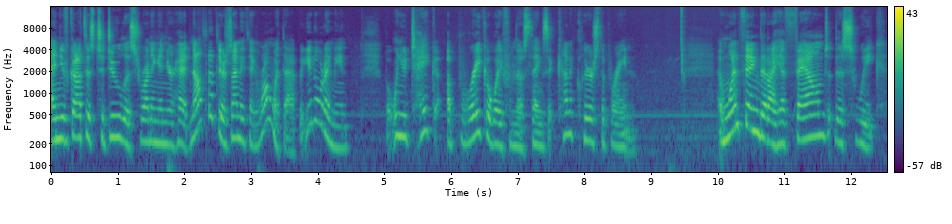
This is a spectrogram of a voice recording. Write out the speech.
and you've got this to do list running in your head. Not that there's anything wrong with that, but you know what I mean. But when you take a break away from those things, it kind of clears the brain. And one thing that I have found this week,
